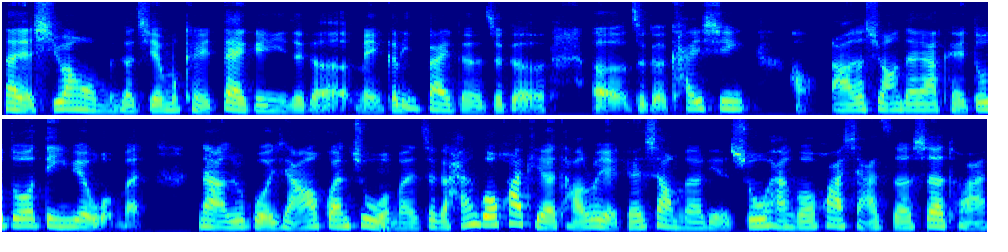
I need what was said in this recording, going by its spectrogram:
那也希望我们的节目可以带给你这个每个礼拜的这个呃这个开心。好，然后希望大家可以多多订阅我们。那如果想要关注我们这个韩国话题的讨论，也可以上我们的脸书韩国话匣子的社团，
